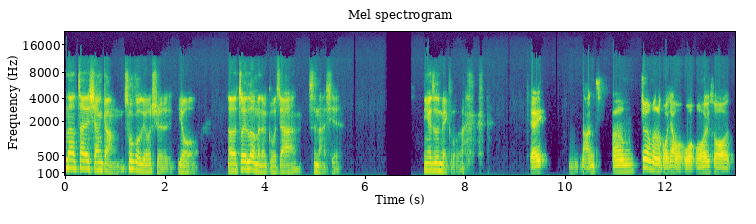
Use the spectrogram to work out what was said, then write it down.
那在香港出国留学有呃最热门的国家是哪些？应该就是美国了。诶。南嗯，最热门的国家我，我我我会说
